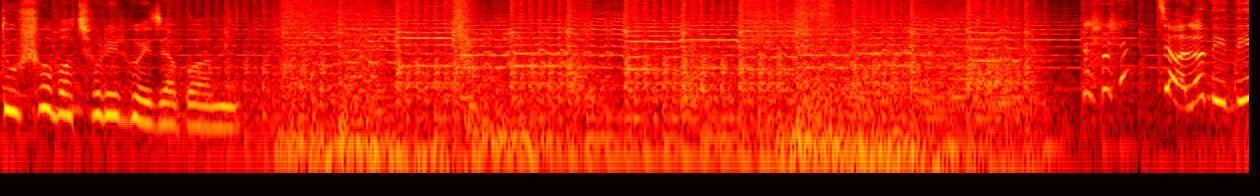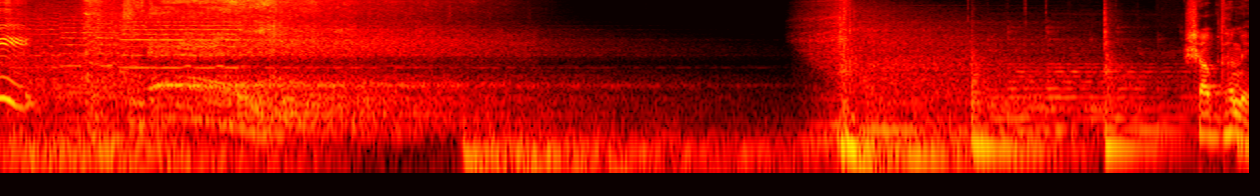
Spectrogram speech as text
দুশো বছরের হয়ে যাব আমি। চলো দিদি। সাবধানে।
